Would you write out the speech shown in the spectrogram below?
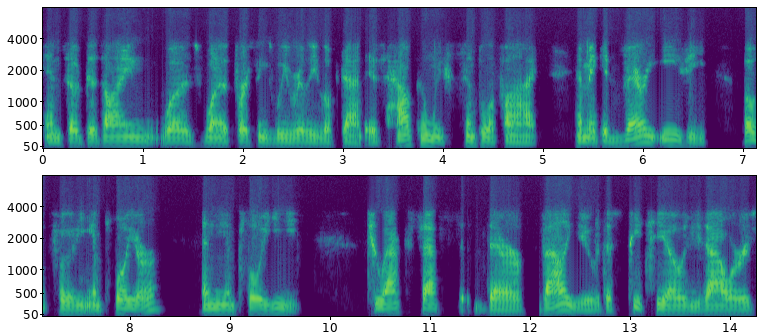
And so design was one of the first things we really looked at is how can we simplify and make it very easy both for the employer and the employee to access their value, this PTO, these hours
